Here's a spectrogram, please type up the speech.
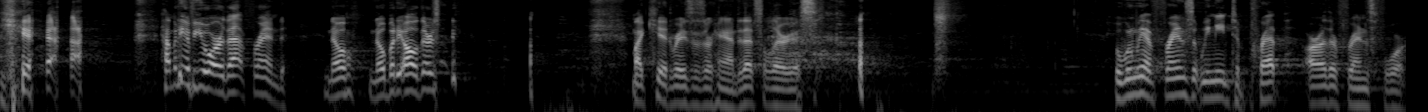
yeah. How many of you are that friend? No? Nobody? Oh, there's. My kid raises her hand. That's hilarious. but when we have friends that we need to prep our other friends for,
